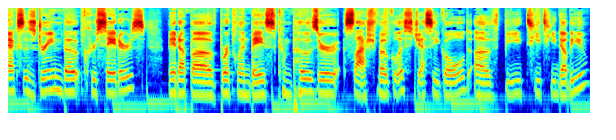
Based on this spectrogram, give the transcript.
Next is Dreamboat Crusaders, made up of Brooklyn based composer slash vocalist Jesse Gold of BTTW.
